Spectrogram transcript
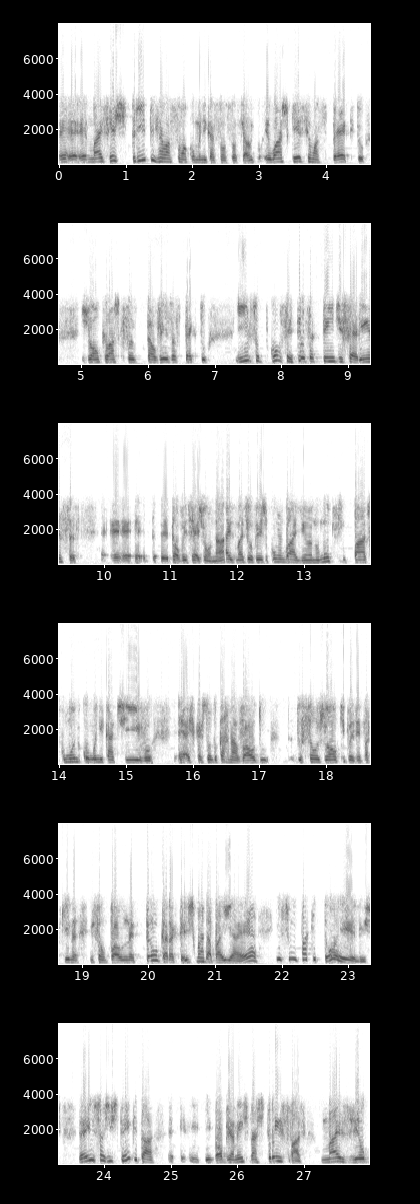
é, é, mais restrito em relação à comunicação social. Então, eu acho que esse é um aspecto, João, que eu acho que foi talvez o aspecto. E isso com certeza tem diferenças, é, é, é, talvez regionais, mas eu vejo como um baiano muito simpático, muito comunicativo, a questão do carnaval do, do São João, que, por exemplo, aqui na, em São Paulo não é tão característico, mas da Bahia é, isso impactou eles. É, isso a gente tem que estar, tá, obviamente, nas três fases. Mas eu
